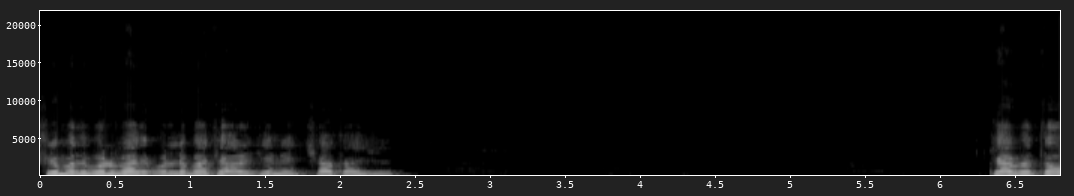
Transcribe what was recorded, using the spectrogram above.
શ્રીમદ વલ્લભા, વલ્લભાચાર્યજીની ઈચ્છા થાય છે કે હવે તો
